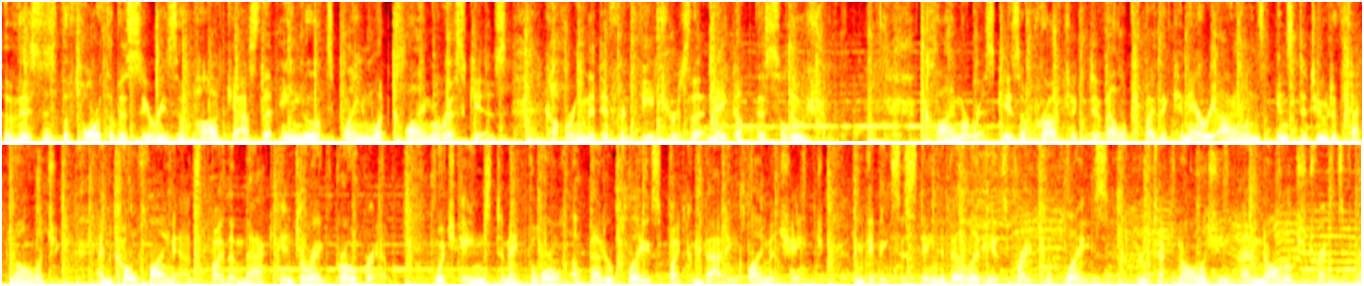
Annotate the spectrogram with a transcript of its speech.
This is the fourth of a series of podcasts that aim to explain what Climarisk is, covering the different features that make up this solution. Climarisk is a project developed by the Canary Islands Institute of Technology and co-financed by the MAC Interreg program, which aims to make the world a better place by combating climate change and giving sustainability its rightful place through technology and knowledge transfer.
